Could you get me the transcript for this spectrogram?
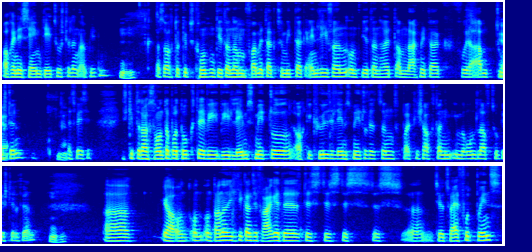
auch eine Same-Day-Zustellung anbieten. Mhm. Also auch da gibt es Kunden, die dann am Vormittag zum Mittag einliefern und wir dann halt am Nachmittag, früher Abend zustellen. Ja. Ja. Es gibt dann auch Sonderprodukte wie, wie Lebensmittel, auch gekühlte Lebensmittel, die praktisch auch dann im, im Rundlauf zugestellt werden. Mhm. Äh, ja, und, und, und dann natürlich die ganze Frage des, des, des, des, des äh, CO2-Footprints.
